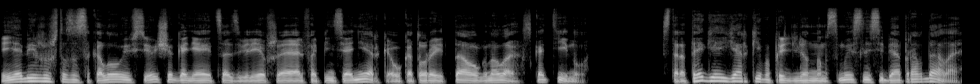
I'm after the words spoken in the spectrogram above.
и я вижу, что за Соколовой все еще гоняется озверевшая альфа-пенсионерка, у которой та угнала скотину. Стратегия Ярки в определенном смысле себя оправдала.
